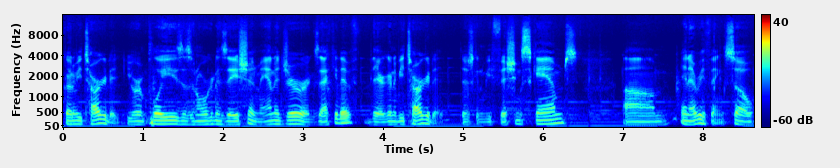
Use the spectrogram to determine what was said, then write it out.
going to be targeted. Your employees as an organization manager or executive, they're going to be targeted. There's going to be phishing scams um, and everything. So,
